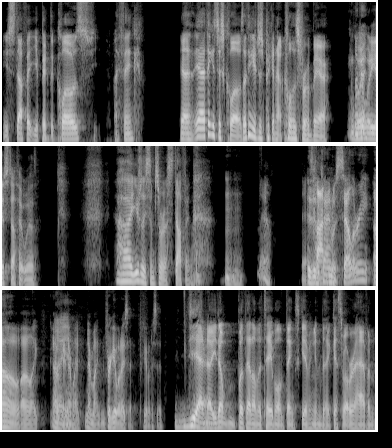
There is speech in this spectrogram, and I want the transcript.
you stuff it you pick the clothes i think yeah yeah i think it's just clothes i think you're just picking out clothes for a bear What, Okay. what do you stuff it with? Uh, usually some sort of stuffing. hmm Yeah. Yeah, Is it the kind with celery? Oh, oh, like okay, yeah. never mind, never mind. Forget what I said. Forget what I said. Yeah, Okay. no, you don't put that on the table on Thanksgiving and be like, guess what we're having?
